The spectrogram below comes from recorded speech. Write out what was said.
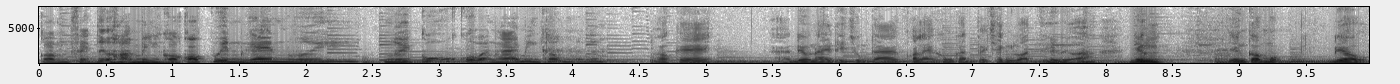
còn phải tự hỏi mình có có quyền ghen với người cũ của bạn gái mình không nữa. Ok, à, điều này thì chúng ta có lẽ không cần phải tranh luận gì nữa. Nhưng nhưng có một điều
